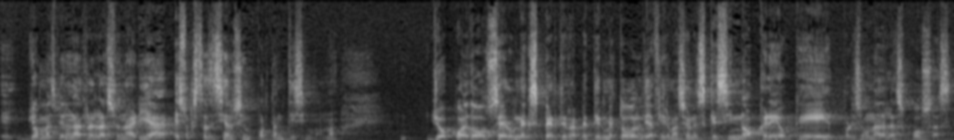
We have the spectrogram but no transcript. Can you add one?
eh, yo más bien la relacionaría, eso que estás diciendo es importantísimo, ¿no? Yo puedo ser un experto y repetirme todo el día afirmaciones que si no creo que, por eso una de las cosas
